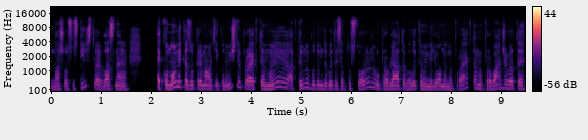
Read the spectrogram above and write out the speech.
нашого суспільства. І, власне, економіка, зокрема, ті економічні проекти, ми активно будемо дивитися в ту сторону, управляти великими мільйонними проектами, впроваджувати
